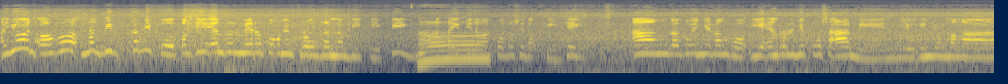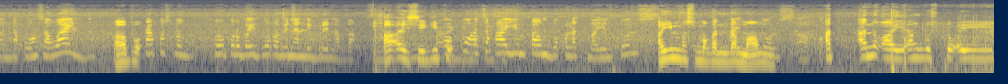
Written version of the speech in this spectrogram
Ayun, oho, nagbib kami po, pag i-enroll, meron po kaming program ng beekeeping. Ah. At tayo din naman po doon si Doc PJ. Ang gagawin nyo lang po, i-enroll nyo po sa amin yung inyong mga nakuha sa wild. Opo. Tapos mag-provide po kami ng libre na box. Ah, ay sige po. Opo, at saka yung pang buklat ba, yung tools? Ay, mas maganda ma'am. Tools, opo. At ano ay, ang gusto ay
